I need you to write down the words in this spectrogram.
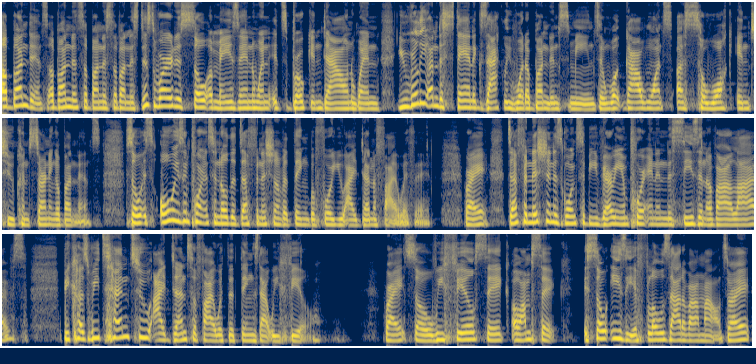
abundance, abundance, abundance, abundance. This word is so amazing when it's broken down, when you really understand exactly what abundance means and what God wants us to walk into concerning abundance. So it's always important to know the definition of a thing before you identify with it, right? Definition is going to be very important in the season of our lives because we tend to identify with the things that we feel, right? So we feel sick. Oh, I'm sick. It's so easy. It flows out of our mouths, right?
